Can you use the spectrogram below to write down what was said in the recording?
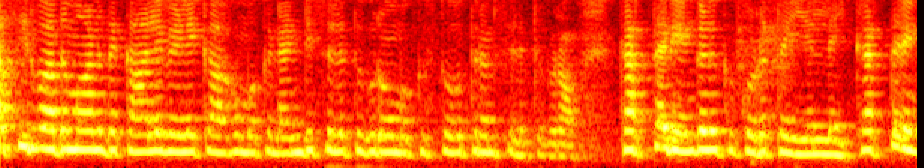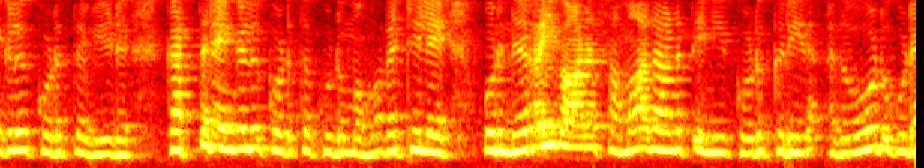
ஆசீர்வாதமானது காலை வேலைக்காக உமக்கு நன்றி செலுத்துகிறோம். உமக்கு ஸ்தோத்திரம் செலுத்துகிறோம். கர்த்தர் எங்களுக்கு கொடுத்த எல்லை கர்த்தர் எங்களுக்கு கொடுத்த வீடு கர்த்தர் எங்களுக்கு கொடுத்த குடும்பம் அவற்றிலே ஒரு நிறைவான சமாதானத்தை நீ கொடு கொடுக்கிறீர். அதோடு கூட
